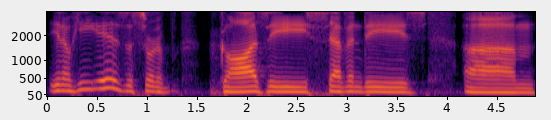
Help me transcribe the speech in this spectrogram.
you know, he is a sort of gauzy 70s. Um,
